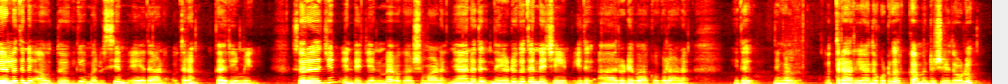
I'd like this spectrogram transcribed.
കേരളത്തിന്റെ ഔദ്യോഗിക മത്സ്യം ഏതാണ്? ഉത്തരം കരിമീൻ. സ്വരാജ്യം എന്റെ ജന്മാവകാശമാണ്. ഞാനത് നേടുക തന്നെ ചെയ്യും. ഇത് ആരുടെ വാക്കുകളാണ്? ഇത് നിങ്ങൾ ഉത്തരം അറിയാവുന്ന കൂട്ടുകാർ കമന്റ് ചെയ്തോളൂ.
